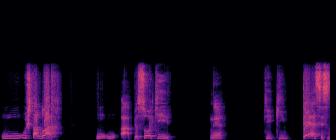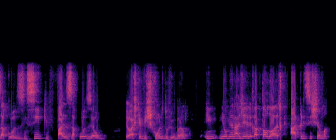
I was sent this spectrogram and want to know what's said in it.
o, o estado do Acre. O, o, a pessoa que, né, que, que tece esses acordos em si, que faz esses acordos, é o, eu acho que é Visconde do Rio Branco. Em, em homenagem a ele, a capital do Acre, Acre se chama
